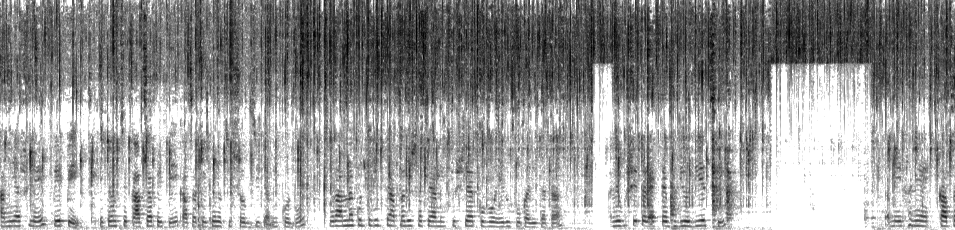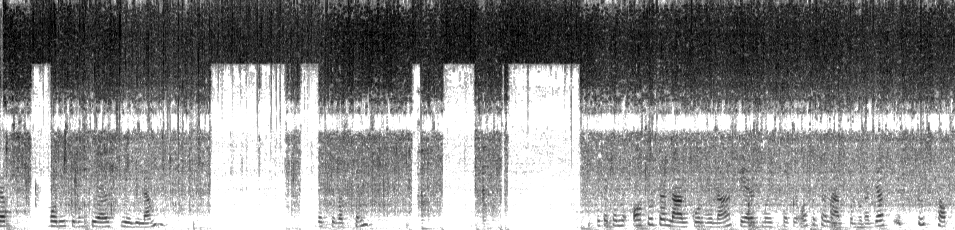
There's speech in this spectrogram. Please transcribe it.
আমি আসলে পেঁপে, এটা হচ্ছে কাঁচা পেঁপে কাঁচা পেঁপে হচ্ছে সবজিটা আমি করব। তো রান্না করতে করতে আপনাদের সাথে আমি একটু শেয়ার করব এর উপকারিতাটা। আমি অবশ্যই এটার একটা ভিডিও দিয়েছি। আমি এখানে কাঁচা মরিচ এবং পেঁয়াজ দিয়ে দিলাম। দেখতে পাচ্ছেন। এটাকে আমি অতটা লাল করব না, পেঁয়াজ মরিচটাকে অতটা লাল করব না। জাস্ট একটু সফট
